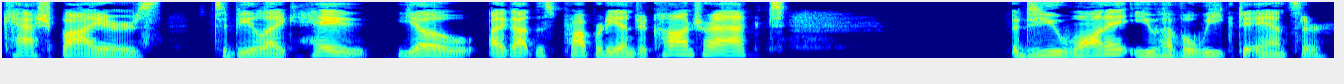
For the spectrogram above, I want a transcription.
cash buyers to be like, Hey, yo, I got this property under contract. Do you want it? You have a week to answer.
